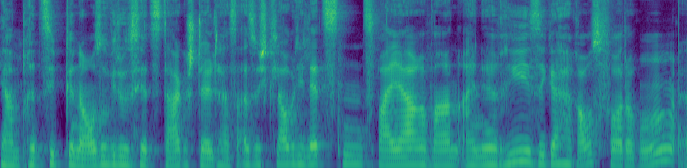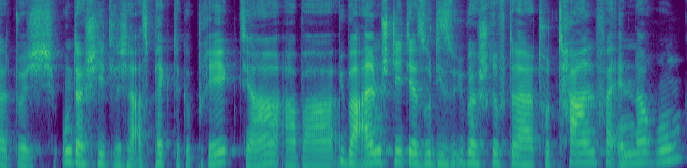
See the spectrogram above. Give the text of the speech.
Ja, im Prinzip genauso, wie du es jetzt dargestellt hast. Also ich glaube, die letzten zwei Jahre waren eine riesige Herausforderung, äh, durch unterschiedliche Aspekte geprägt, ja. Aber über allem steht ja so diese Überschrift der totalen Veränderung.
